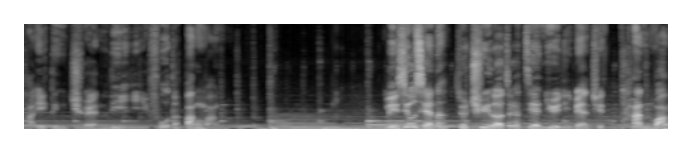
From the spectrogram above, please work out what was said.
他一定全力以赴的帮忙。李修贤呢就去了这个监狱里面去探望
